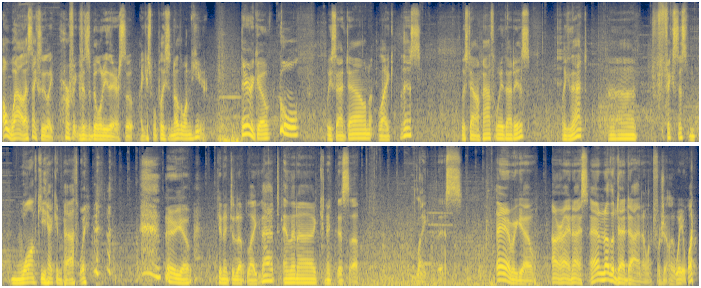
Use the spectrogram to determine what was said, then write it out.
Oh, wow, that's actually like perfect visibility there. So I guess we'll place another one here. There we go. Cool. Place that down like this. Place down pathway that is. Like that. Uh, fix this wonky heckin' pathway. there you go. Connect it up like that, and then uh, connect this up like this. There we go. All right, nice. And another dead dino, unfortunately. Wait, what?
